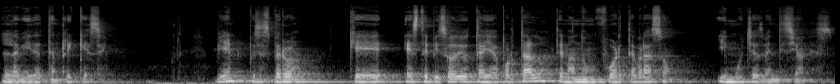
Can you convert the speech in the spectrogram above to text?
la vida te enriquece. Bien, pues espero que este episodio te haya aportado. Te mando un fuerte abrazo y muchas bendiciones.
